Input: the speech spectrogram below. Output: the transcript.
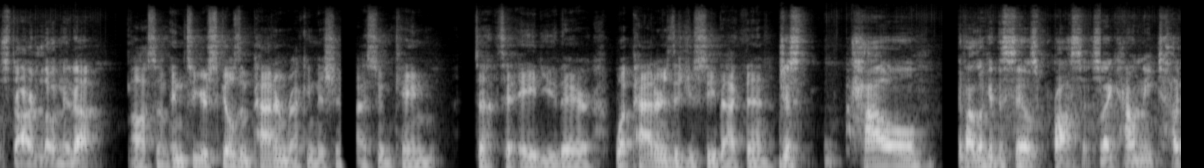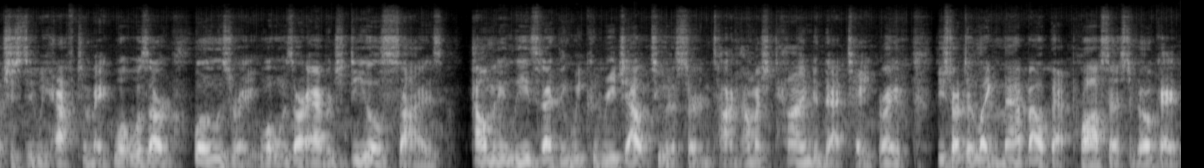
started loading it up. Awesome. And to your skills and pattern recognition, I assume came to, to aid you there. What patterns did you see back then? Just how if I look at the sales process, like how many touches did we have to make? What was our close rate? What was our average deal size? How many leads did I think we could reach out to at a certain time? How much time did that take, right? You start to like map out that process to go, okay,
